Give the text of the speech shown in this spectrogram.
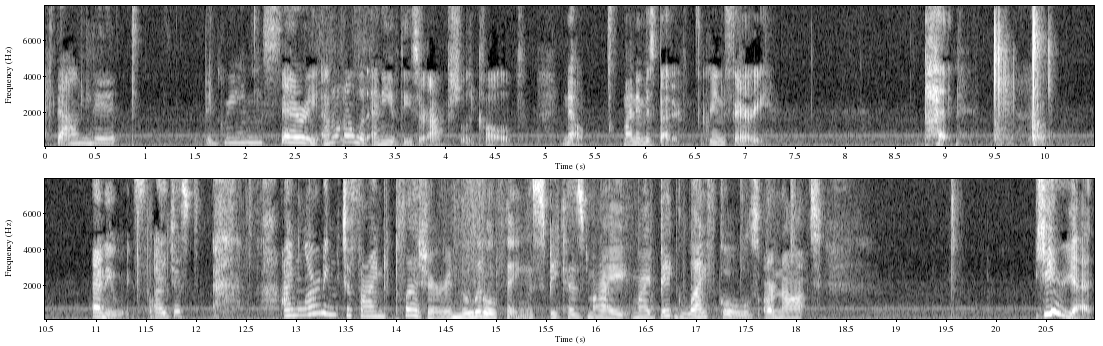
I found it. The Green Fairy. I don't know what any of these are actually called. No, my name is better. Green Fairy. But, anyways, I just. I'm learning to find pleasure in the little things because my my big life goals are not here yet.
